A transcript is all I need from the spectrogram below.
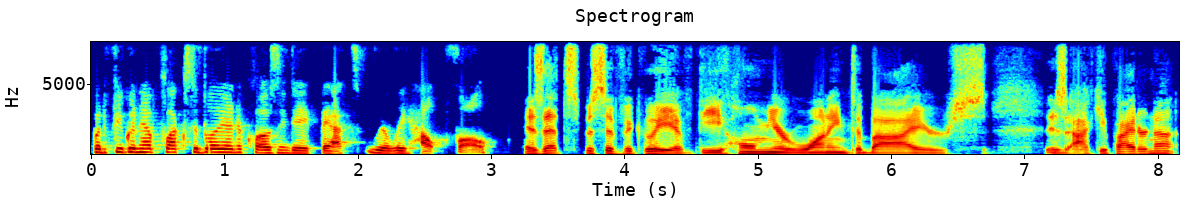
But if you can have flexibility on your closing date, that's really helpful. Is that specifically if the home you're wanting to buy or is occupied or not?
